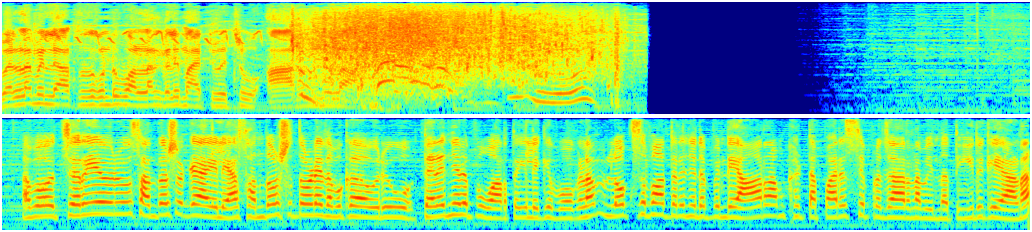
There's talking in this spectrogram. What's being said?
വെള്ളമില്ലാത്തത് കൊണ്ട് വള്ളംകളി മാറ്റിവെച്ചു. ആറന്മുള അപ്പോൾ ചെറിയൊരു സന്തോഷമൊക്കെ ആയില്ലേ? ആ സന്തോഷത്തോടെ നമുക്ക് ഒരു തെരഞ്ഞെടുപ്പ് വാർത്തയിലേക്ക് പോകണം. ലോക്സഭാ തെരഞ്ഞെടുപ്പിന്റെ ആറാം ഘട്ട പരസ്യ പ്രചാരണം ഇന്ന് തീരുകയാണ്.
